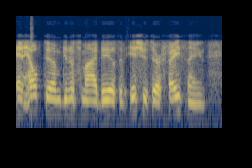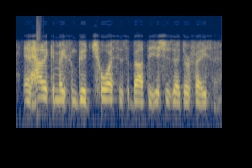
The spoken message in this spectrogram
and help them, give them some ideas of issues they're facing and how they can make some good choices about the issues that they're facing.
